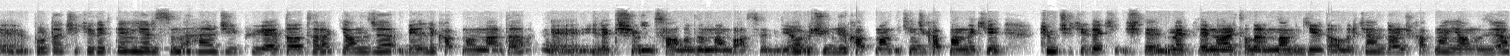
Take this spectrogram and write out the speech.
Ee, burada çekirdeklerin yarısını her GPU'ya dağıtarak yalnızca belirli katmanlarda e, iletişim sağladığından bahsediliyor. Üçüncü katman, ikinci katmandaki tüm çekirdek işte maplerin haritalarından girdi alırken dördüncü katman yalnızca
